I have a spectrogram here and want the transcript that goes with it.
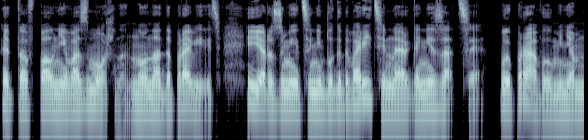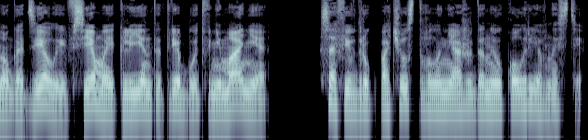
Это вполне возможно, но надо проверить. И я, разумеется, не благотворительная организация. Вы правы, у меня много дел, и все мои клиенты требуют внимания. Софи вдруг почувствовала неожиданный укол ревности.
